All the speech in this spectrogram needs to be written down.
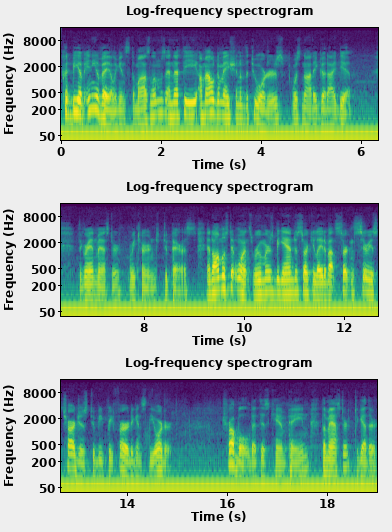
could be of any avail against the Moslems, and that the amalgamation of the two orders was not a good idea. The Grand Master returned to Paris, and almost at once rumors began to circulate about certain serious charges to be preferred against the order troubled at this campaign, the master, together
